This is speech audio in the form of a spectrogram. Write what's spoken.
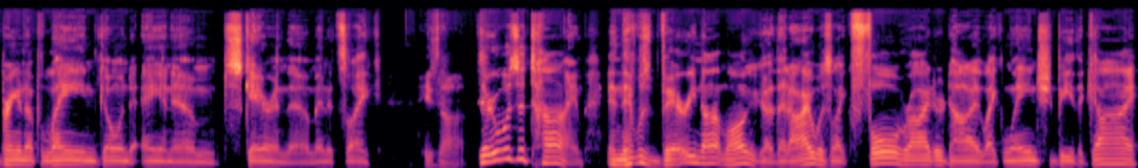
bringing up Lane going to A and M, scaring them, and it's like he's not. There was a time, and it was very not long ago that I was like full ride or die, like Lane should be the guy.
